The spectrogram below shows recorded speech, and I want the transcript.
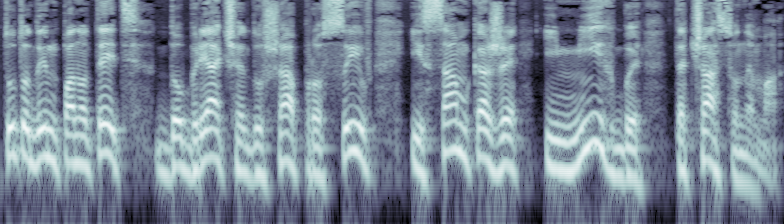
Тут один панотець, добряча душа просив, і сам каже, і міг би, та часу нема.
